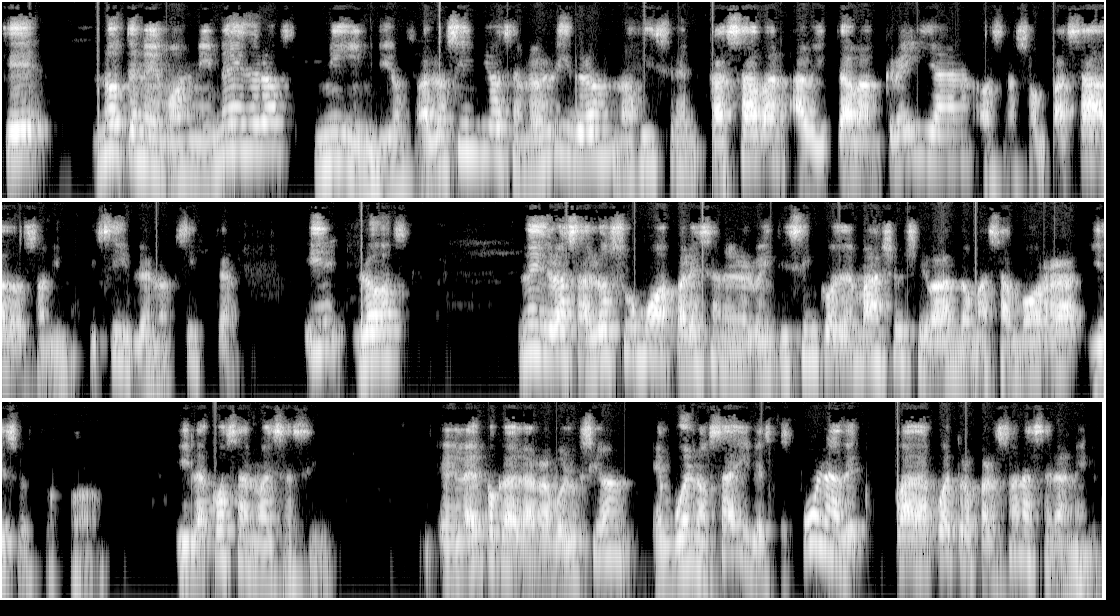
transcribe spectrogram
que no tenemos ni negros ni indios. A los indios en los libros nos dicen cazaban, habitaban, creían, o sea, son pasados, son invisibles, no existen. Y los negros a lo sumo aparecen en el 25 de mayo llevando mazamorra y eso es todo. Y la cosa no es así. En la época de la revolución, en Buenos Aires, una de cada cuatro personas era negra.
